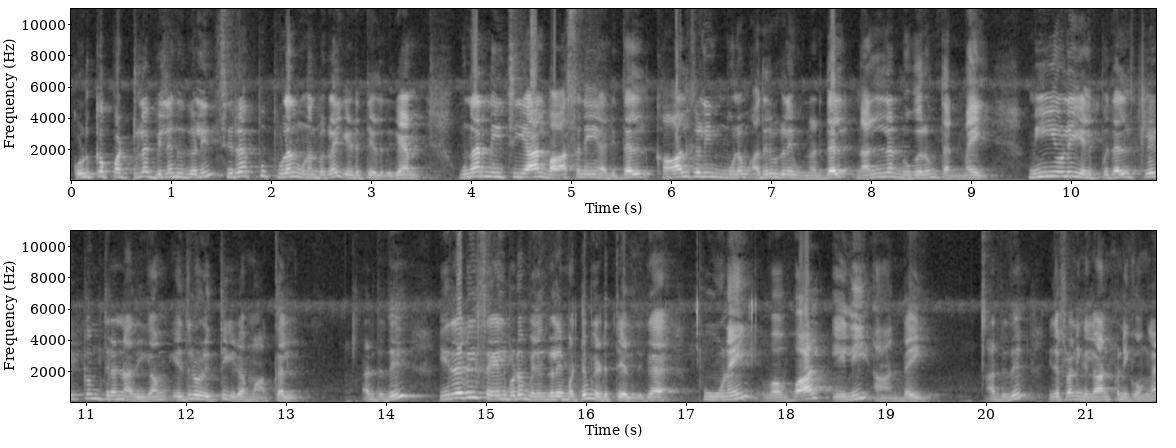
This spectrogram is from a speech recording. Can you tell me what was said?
கொடுக்கப்பட்டுள்ள விலங்குகளின் சிறப்பு புலன் உணர்வுகளை எடுத்து எழுதுக. உணர்நீச்சியால் வாசனை அறிதல் கால்களின் மூலம் அதிர்வுகளை உணர்தல் நல்ல நுகரும் தன்மை மீயொலி எழுப்புதல் கேட்கும் திறன் அதிகம் எதிரொலித்து இடமாக்கல். அடுத்தது இரவில் செயல்படும் விலங்குகளை மட்டும் எடுத்து எழுதுக. பூனை வவ்வால் எலி ஆந்தை. அடுத்தது இதை ஃபுல்லாக நீங்கள் லேர்ன் பண்ணிக்கோங்க.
